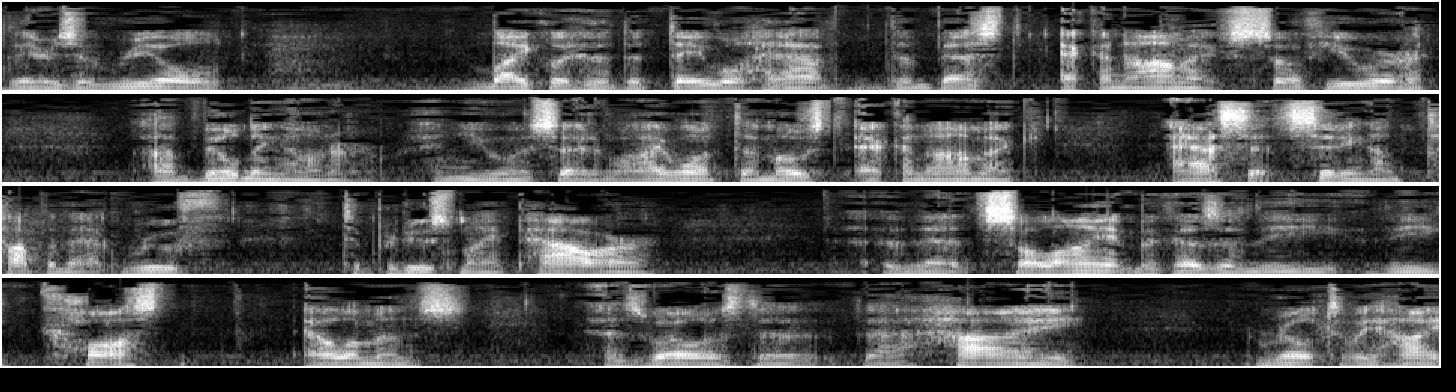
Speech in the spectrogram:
there's a real likelihood that they will have the best economics. So if you were a building owner and you said, well, I want the most economic asset sitting on top of that roof to produce my power, that Soliant, because of the, the cost elements as well as the, the high, relatively high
